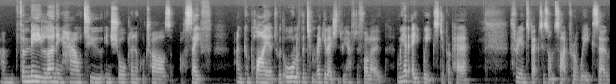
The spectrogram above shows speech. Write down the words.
um, for me, learning how to ensure clinical trials are safe and compliant with all of the different regulations we have to follow. And we had eight weeks to prepare, three inspectors on site for a week. So,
